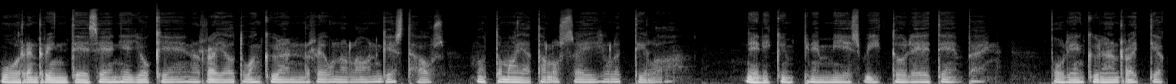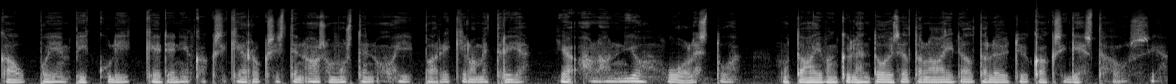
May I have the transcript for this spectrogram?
Vuoren rinteeseen ja jokeen rajautuvan kylän reunalla on guesthouse, mutta majatalossa ei ole tilaa. Nelikymppinen mies viittoilee eteenpäin. Poljen kylän raittia kauppojen, pikkuliikkeiden ja kaksikerroksisten asumusten ohi pari kilometriä ja alan jo huolestua. Mutta aivan kylän toiselta laidalta löytyy kaksi guesthousea.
